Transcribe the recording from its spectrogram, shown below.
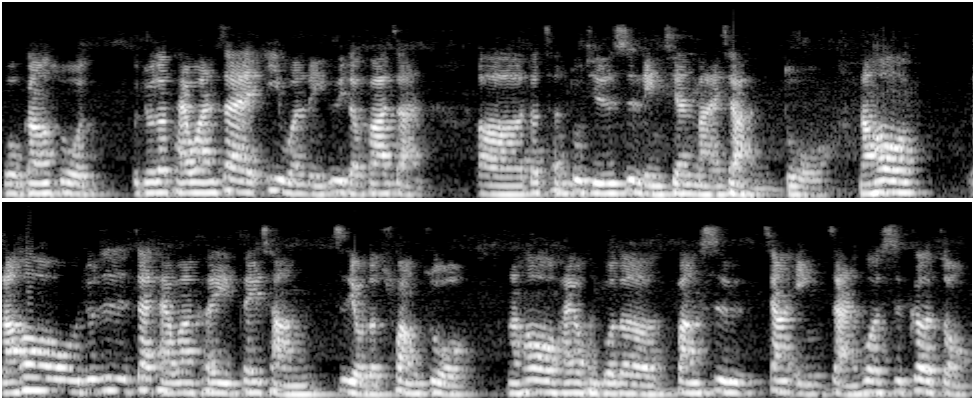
我刚刚说，我我觉得台湾在艺文领域的发展，呃的程度其实是领先马来西亚很多。然后然后就是在台湾可以非常自由的创作，然后还有很多的方式，像影展或者是各种。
